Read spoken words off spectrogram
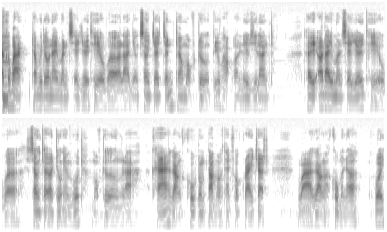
Chào các bạn, trong video này mình sẽ giới thiệu về là những sân chơi chính trong một trường tiểu học ở New Zealand. Thì ở đây mình sẽ giới thiệu về sân chơi ở trường Elmwood, một trường là khá gần khu trung tâm ở thành phố Christchurch và gần ở khu mình ở. Với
